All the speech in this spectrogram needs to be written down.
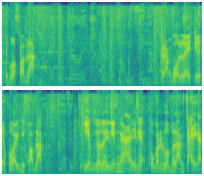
ไอพวกความรัก กำลังบ่นเลยเจอแต่พวกไอ้มีความรัก เกมก็เลยเล่นง่ายเนี่ยพวกมันรวมพลังใจกัน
